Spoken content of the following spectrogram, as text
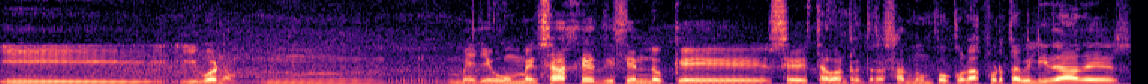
Y, bueno, mm, me llegó un mensaje diciendo que se estaban retrasando un poco las portabilidades,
